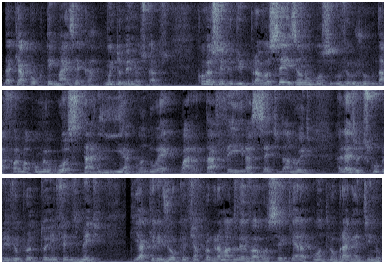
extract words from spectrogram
Daqui a pouco tem mais recado. Muito bem, meus caros. Como eu sempre digo para vocês, eu não consigo ver o jogo da forma como eu gostaria quando é quarta-feira, às sete da noite. Aliás, eu descobri, viu, produtor, infelizmente, que aquele jogo que eu tinha programado levar você, que era contra o Bragantino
